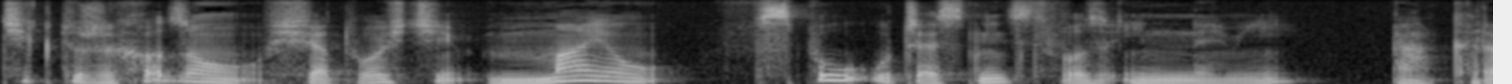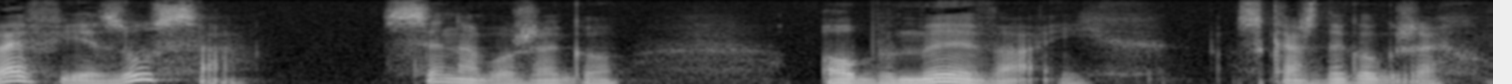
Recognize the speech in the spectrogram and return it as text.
Ci, którzy chodzą w światłości, mają współuczestnictwo z innymi, a krew Jezusa, Syna Bożego, obmywa ich z każdego grzechu.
